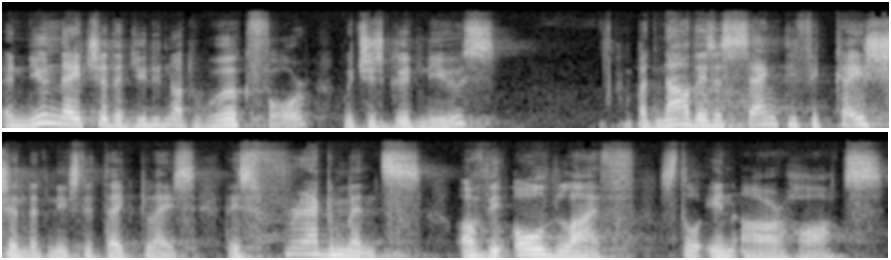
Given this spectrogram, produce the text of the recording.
a new nature that you did not work for, which is good news. But now there's a sanctification that needs to take place. There's fragments of the old life still in our hearts.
